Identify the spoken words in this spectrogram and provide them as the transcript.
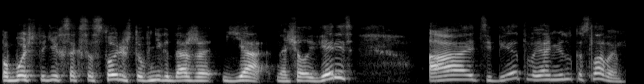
побольше таких success story, что в них даже я начал верить. А тебе твоя минутка славы.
